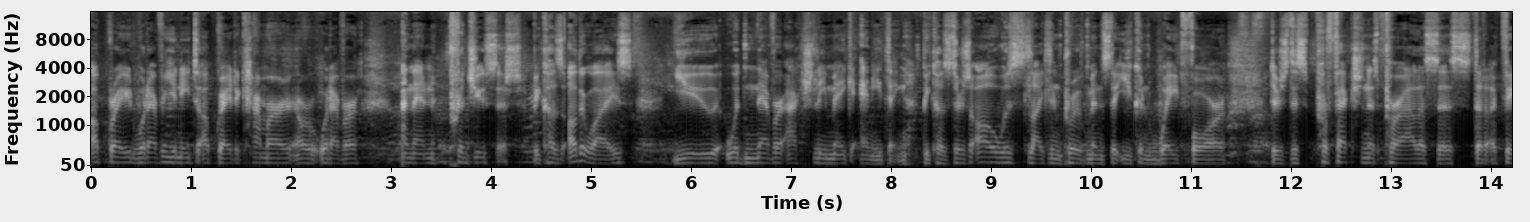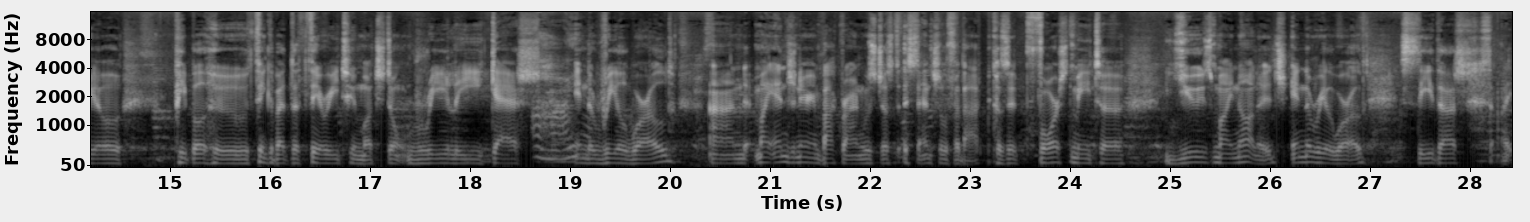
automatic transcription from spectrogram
upgrade whatever you need to upgrade, a camera or whatever, and then produce it, because otherwise you would never actually make anything, because there's always slight improvements that you can wait for. There's this perfectionist paralysis that I feel people who think about the theory too much don't really get uh-huh. in the real world. And my engineering background was just essential for that because it forced me to use my knowledge in the real world, see that I-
